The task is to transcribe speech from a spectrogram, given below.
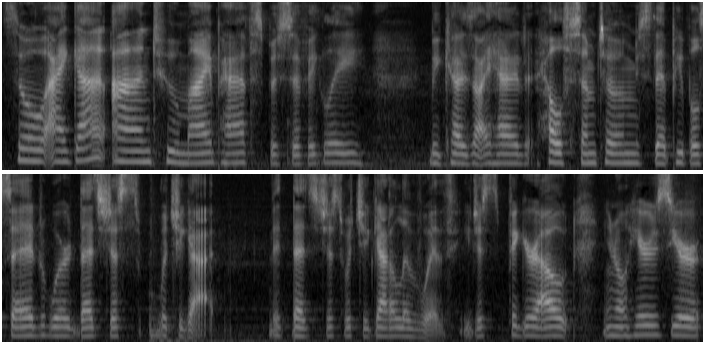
So I got onto my path specifically because I had health symptoms that people said were that's just what you got. That's just what you got to live with. You just figure out, you know, here's your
